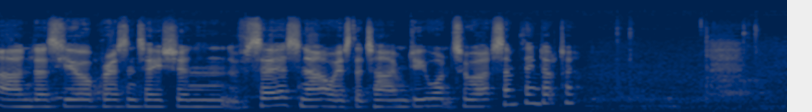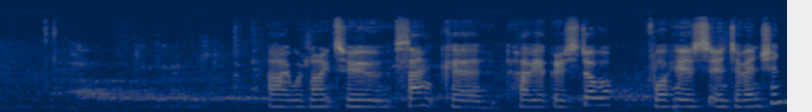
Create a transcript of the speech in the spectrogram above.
And as your presentation says, now is the time. Do you want to add something, Doctor? I would like to thank uh, Javier Cristobo for his intervention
